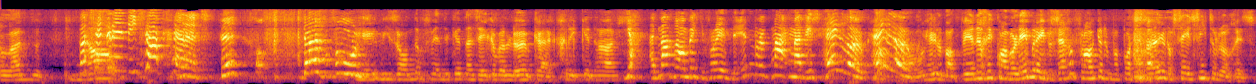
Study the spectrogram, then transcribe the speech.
ellende. Wat Nou. zit er in die zak, Gerrit? Hè? Oh, Duivenvoer. Heel bijzonder vind ik het. En zeker wel leuk, hè, Griek in huis. Ja, het mag nou een beetje vreemde indruk maken, maar het is heel leuk, heel leuk. Oh, helemaal pinnig. Ik kwam alleen maar even zeggen, Flootje, dat mijn portefeuille nog steeds niet terug is.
